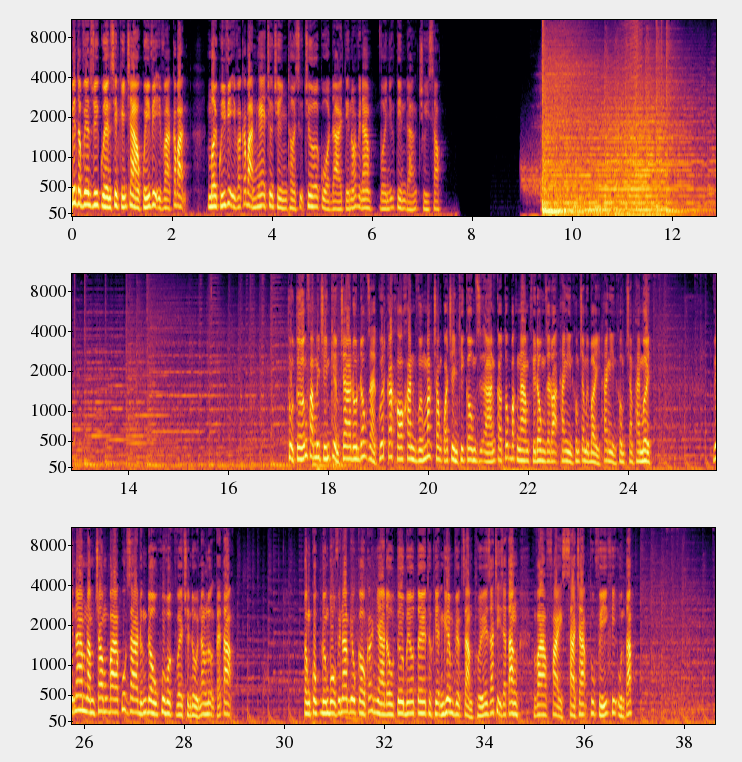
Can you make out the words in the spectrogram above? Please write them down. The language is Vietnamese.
Biên tập viên Duy Quyền xin kính chào quý vị và các bạn. Mời quý vị và các bạn nghe chương trình Thời sự trưa của Đài Tiếng Nói Việt Nam với những tin đáng chú ý sau. Thủ tướng Phạm Minh Chính kiểm tra đôn đốc giải quyết các khó khăn vướng mắc trong quá trình thi công dự án cao tốc Bắc Nam phía Đông giai đoạn 2017-2020. Việt Nam nằm trong 3 quốc gia đứng đầu khu vực về chuyển đổi năng lượng tái tạo. Tổng cục Đường bộ Việt Nam yêu cầu các nhà đầu tư BOT thực hiện nghiêm việc giảm thuế giá trị gia tăng và phải xả trạm thu phí khi ùn tắc.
